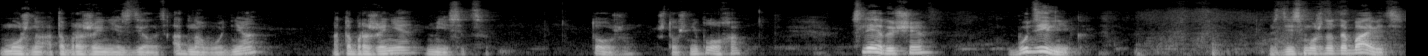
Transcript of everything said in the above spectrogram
Можно отображение сделать одного дня, отображение месяца. Тоже. Что ж, неплохо. Следующее. Будильник. Здесь можно добавить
